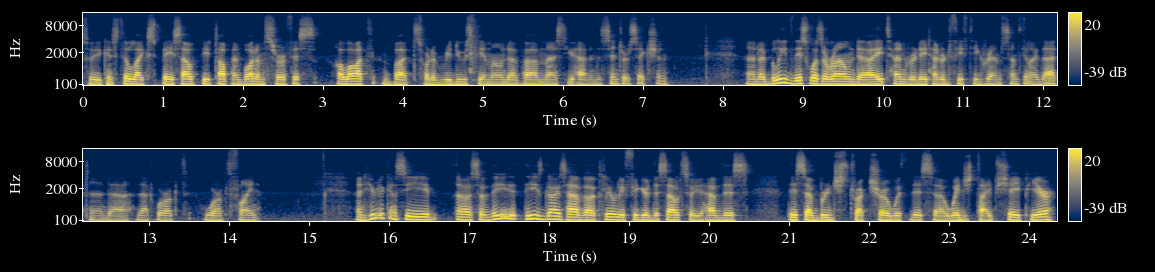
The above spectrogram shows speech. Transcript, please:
So you can still like space out the top and bottom surface a lot, but sort of reduce the amount of uh, mass you have in the center section. And I believe this was around uh, 800, 850 grams, something like that, and that worked worked fine. And here you can see uh, so the, these guys have uh, clearly figured this out. So you have this this uh, bridge structure with this uh, wedge type shape here,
